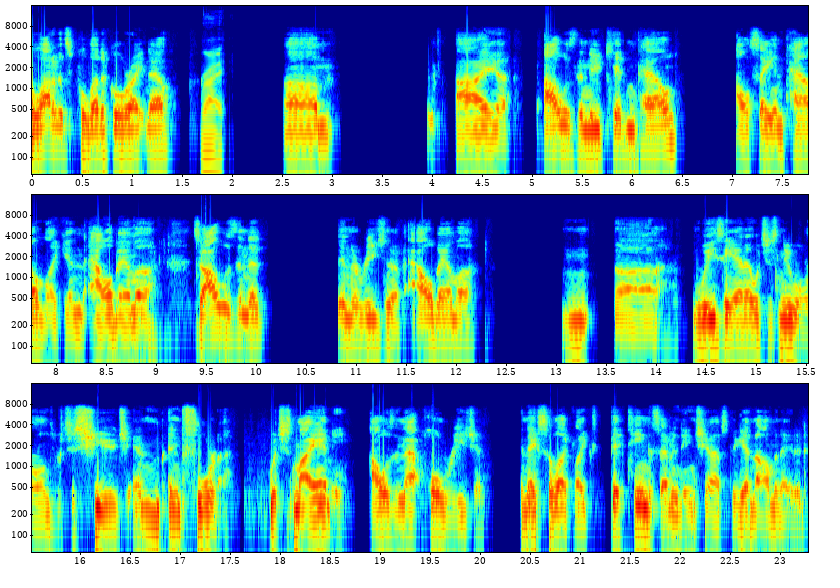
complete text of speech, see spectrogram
A lot of it's political right now. Right. Um, I uh, I was the new kid in town. I'll say in town, like in Alabama. So I was in the in the region of Alabama, uh, Louisiana, which is New Orleans, which is huge, and in Florida, which is Miami. I was in that whole region, and they select like 15 to 17 chefs to get nominated.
